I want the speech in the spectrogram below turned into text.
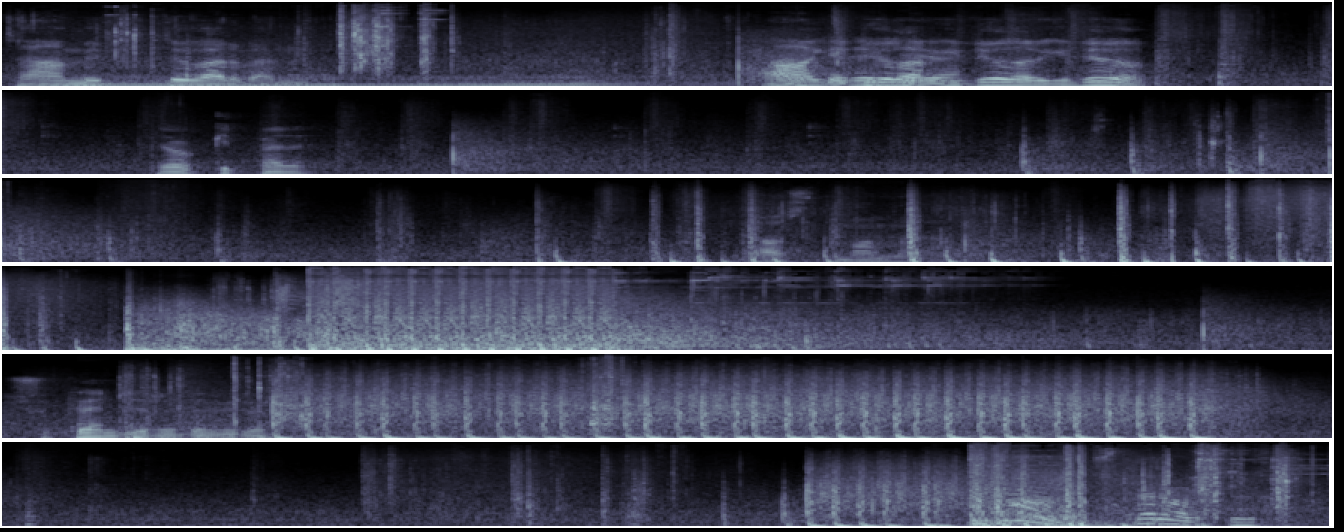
Tamir kiti var bende. Aa Hareket gidiyorlar ediyor. gidiyorlar gidiyor. Yok gitmedi. Bastım ama. Şu pencerede biri. Ver artık.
